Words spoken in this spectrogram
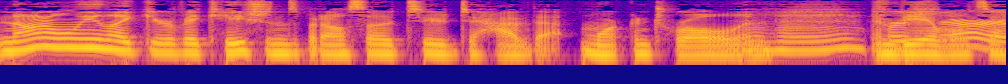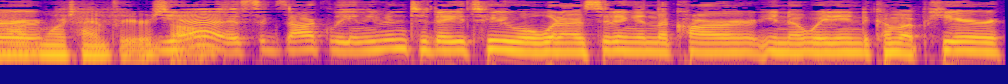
not only like your vacations but also to to have that more control and and Mm-hmm. for be able to have more time for yourself. Yes, exactly. And even today too, when I was sitting in the car, you know, waiting to come up here,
